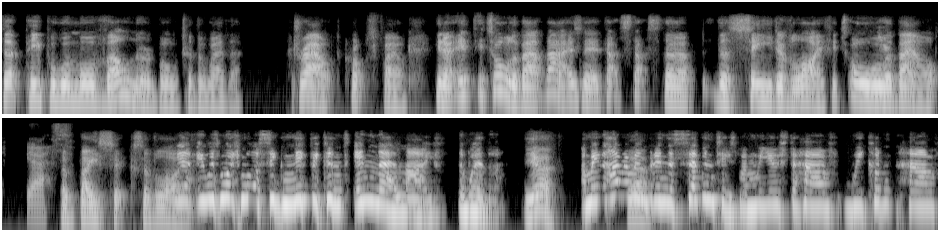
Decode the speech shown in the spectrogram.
that people were more vulnerable to the weather. Drought, crops failed. You know, it, it's all about that, isn't it? That's that's the the seed of life. It's all yeah. about yes the basics of life. Yeah, it was much more significant in their life, the weather. Yeah. I mean, I remember yeah. in the 70s when we used to have, we couldn't have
